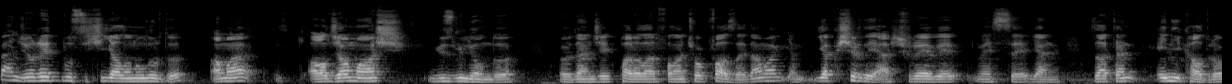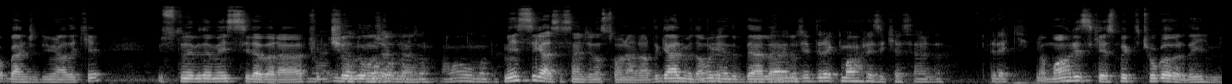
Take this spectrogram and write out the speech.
bence o Red Bulls işi yalan olurdu. Ama alacağı maaş 100 milyondu. Ödenecek paralar falan çok fazlaydı ama yani yakışırdı ya şuraya bir Messi. Yani zaten en iyi kadro bence dünyadaki. Üstüne bir de Messi ile beraber çok Yani çılgın olacaklar. olurdu Ama olmadı. Messi gelse sence nasıl oynarlardı? Gelmedi ama gene de bir değerlendirelim. Bence direkt Mahrez'i keserdi. Direkt. Ya Mahrez'i kesmek de çok ağır değil mi?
